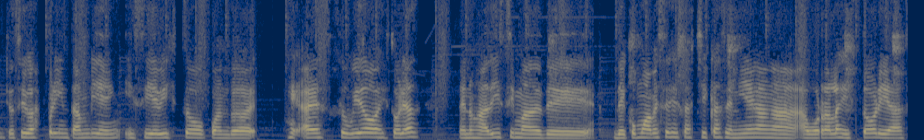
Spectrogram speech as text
yo sigo a Sprint también, y sí he visto cuando he subido historias enojadísimas de, de cómo a veces esas chicas se niegan a, a, borrar las historias,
